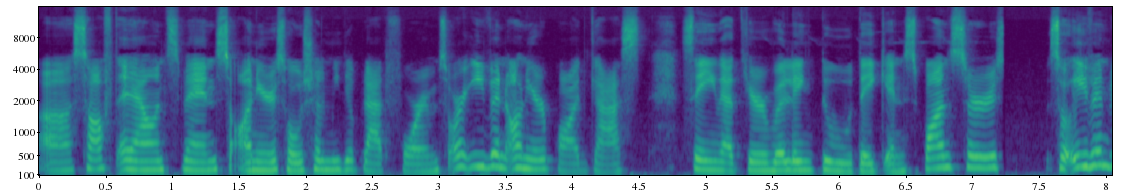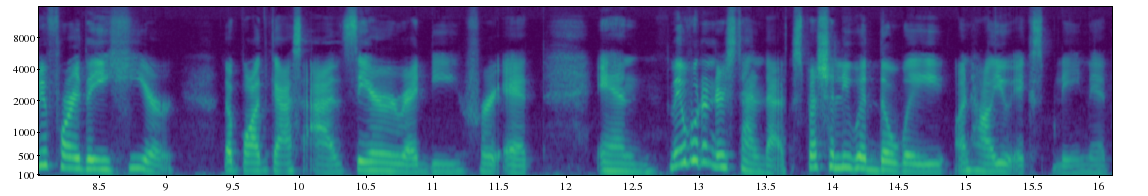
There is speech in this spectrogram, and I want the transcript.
uh, soft announcements on your social media platforms or even on your podcast saying that you're willing to take in sponsors. So even before they hear the podcast ads, they're ready for it. And they would understand that, especially with the way on how you explain it.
